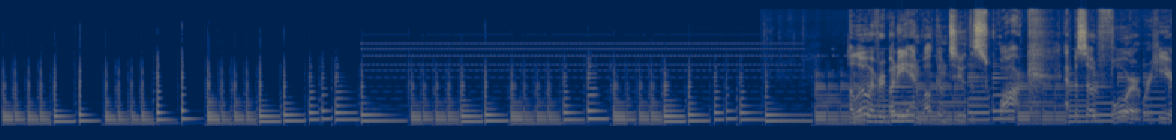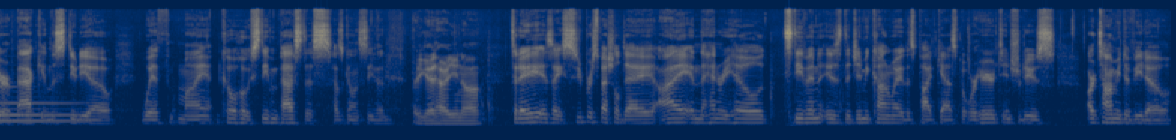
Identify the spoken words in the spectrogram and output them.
Hello, everybody, and welcome to The Squawk, episode four. We're here back in the studio with my co host, Stephen Pastis. How's it going, Stephen? Pretty good. How are you, Noah? Today is a super special day. I am the Henry Hill. Stephen is the Jimmy Conway of this podcast, but we're here to introduce our Tommy DeVito,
